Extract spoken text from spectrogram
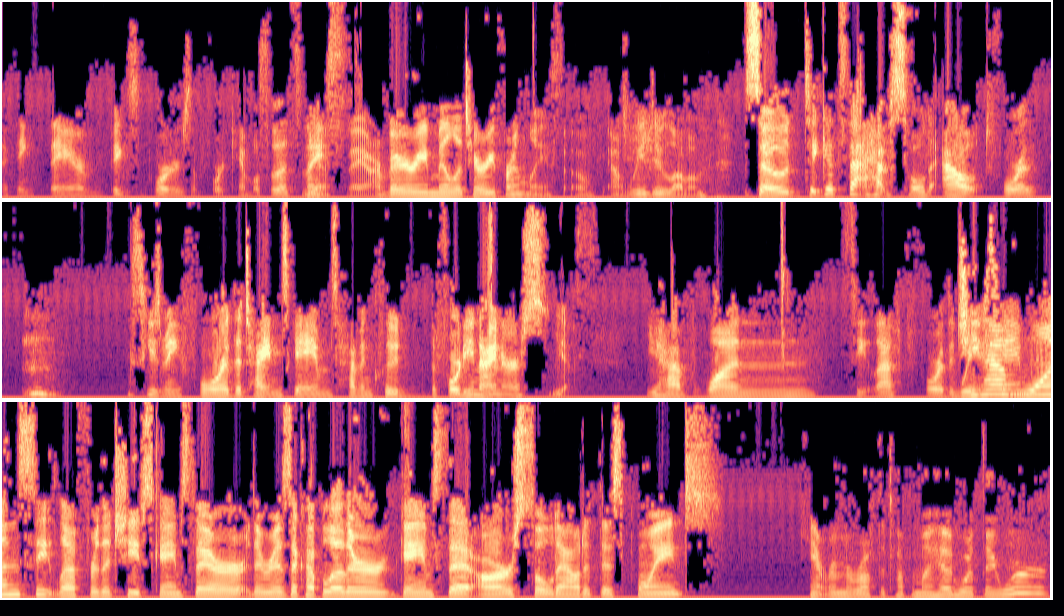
I think they are big supporters of Fort Campbell, so that's nice. Yes, they are very military friendly. So, yeah, we do love them. So tickets that have sold out for, excuse me, for the Titans games have included the 49ers. Yes. You have one seat left for the we Chiefs have game. one seat left for the Chiefs games. There, there is a couple other games that are sold out at this point. Can't remember off the top of my head what they were.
